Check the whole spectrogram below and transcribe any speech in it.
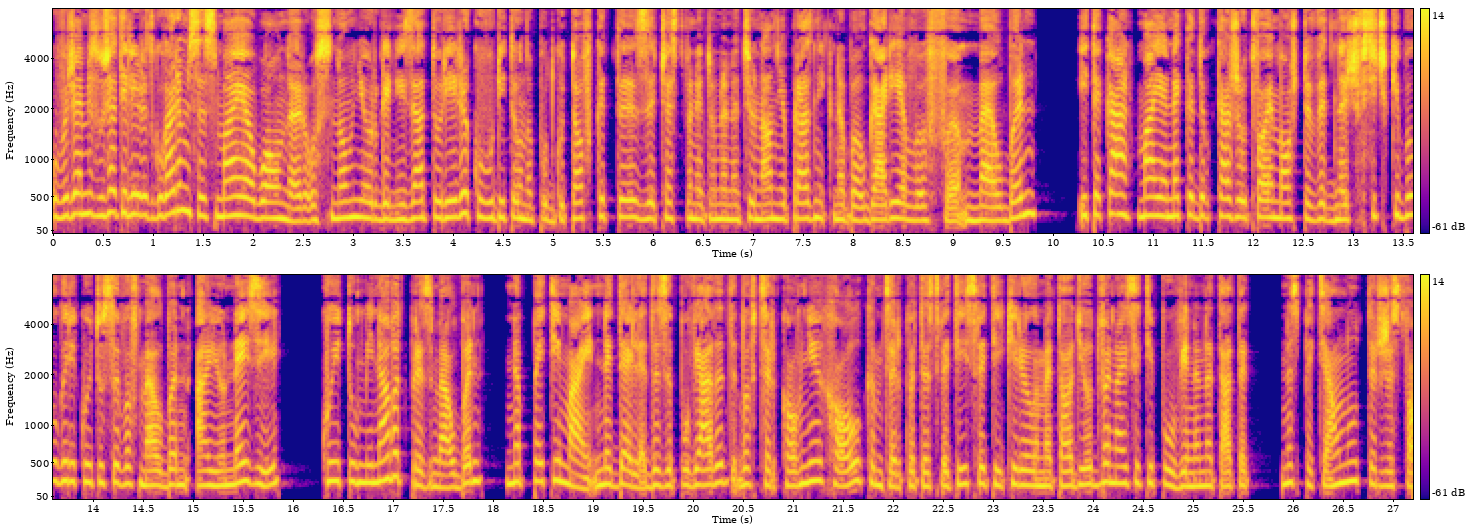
Уважаеми слушатели, разговарям с Майя Уолнер, основни организатор и ръководител на подготовката за честването на националния празник на България в Мелбърн. И така, Майя, нека да кажа от твоем още веднъж всички българи, които са в Мелбърн, а и онези, които минават през Мелбърн, на 5 май, неделя, да заповядат в църковния хол към църквата Свети Свети Кирил и Методи от 12.30 нататък на специално тържество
